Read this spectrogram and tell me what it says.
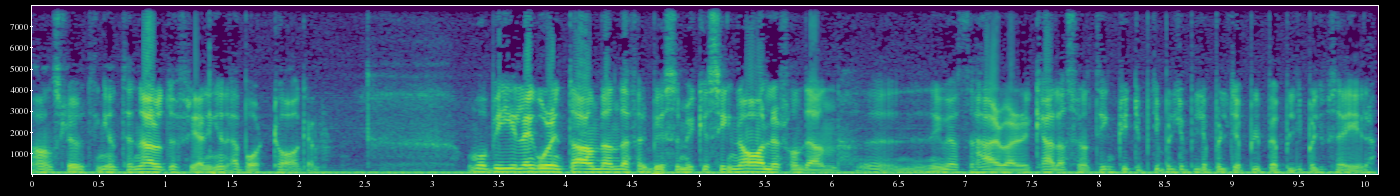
Anslutningen till närradioföreningen är borttagen. Och mobilen går inte att använda för det blir så mycket signaler från den. Uh, ni vet här vad det kallas för någonting. Säger det.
